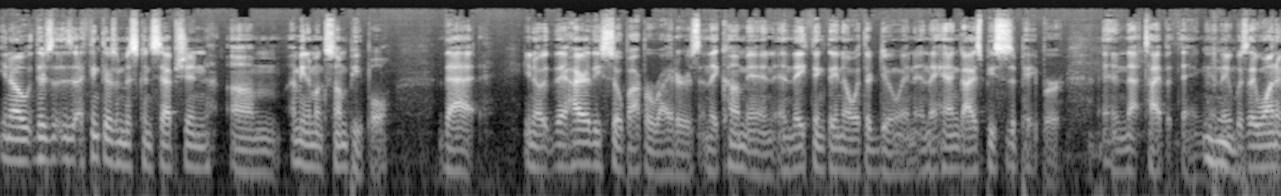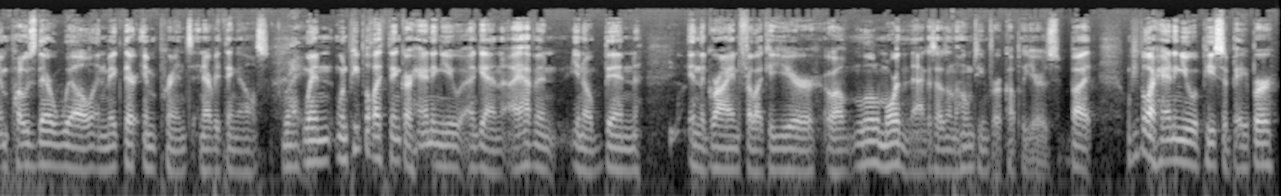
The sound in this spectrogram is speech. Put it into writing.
you know there's there's- I think there's a misconception um, I mean among some people that you know they hire these soap opera writers and they come in and they think they know what they're doing and they hand guys pieces of paper and that type of thing and they Mm-hmm. was they want to impose their will and make their imprint and everything else Right. when when people I think are handing you again I haven't you know been in the grind for like a year well a little more than that because I was on the home team for a couple of years but when people are handing you a piece of paper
